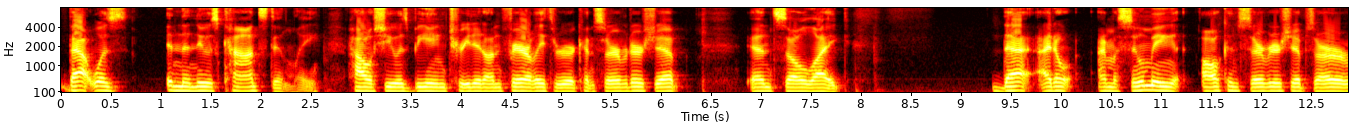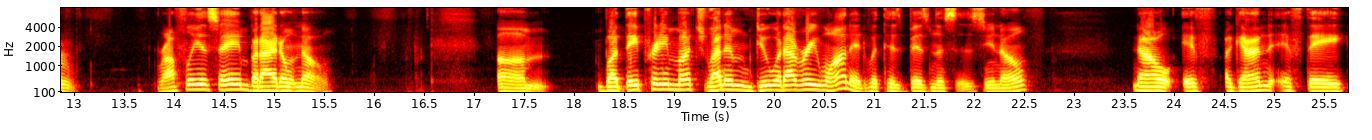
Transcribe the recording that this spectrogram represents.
that was in the news constantly how she was being treated unfairly through her conservatorship. And so like that I don't I'm assuming all conservatorships are roughly the same, but I don't know. Um but they pretty much let him do whatever he wanted with his businesses, you know? Now, if again, if they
